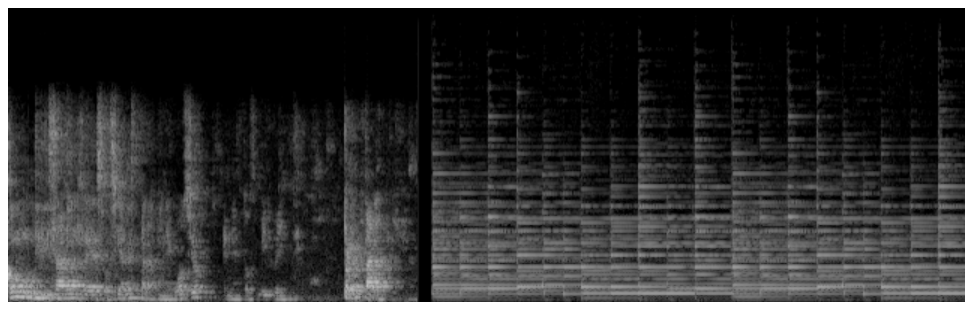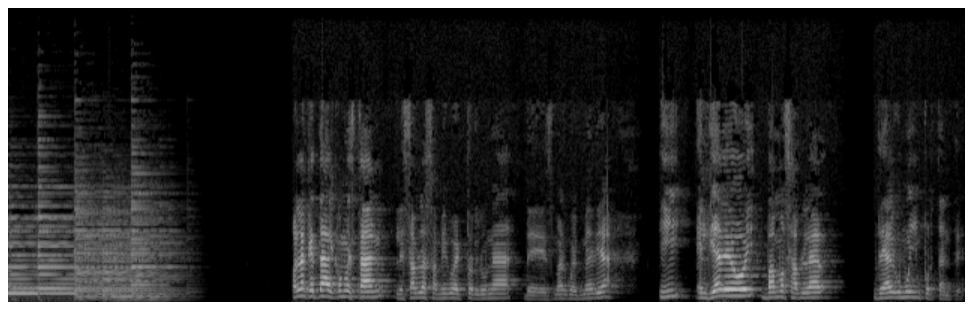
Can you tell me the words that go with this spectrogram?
cómo utilizar las redes sociales para mi negocio en el 2020. Prepárate. Hola, ¿qué tal? ¿Cómo están? Les habla su amigo Héctor Luna de Smart Web Media y el día de hoy vamos a hablar de algo muy importante.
